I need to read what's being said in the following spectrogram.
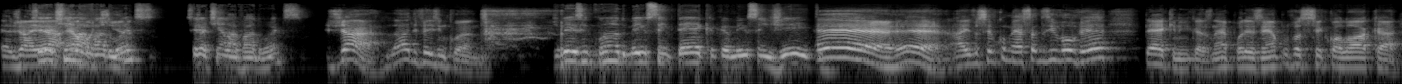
é, já Você é, já tinha é lavado rotina. antes? Você já tinha lavado antes? Já, lá de vez em quando. De vez em quando, meio sem técnica, meio sem jeito. É, é. Aí você começa a desenvolver técnicas, né? Por exemplo, você coloca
